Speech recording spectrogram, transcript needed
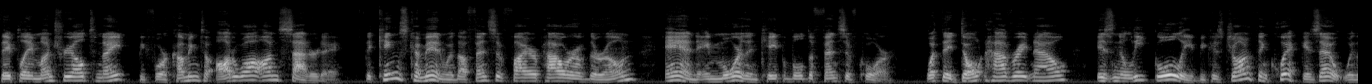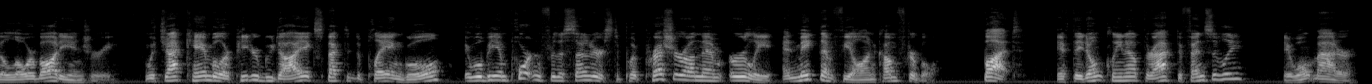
They play Montreal tonight before coming to Ottawa on Saturday. The Kings come in with offensive firepower of their own and a more than capable defensive core. What they don't have right now is an elite goalie because Jonathan Quick is out with a lower body injury. With Jack Campbell or Peter Budaj expected to play in goal, it will be important for the Senators to put pressure on them early and make them feel uncomfortable. But if they don't clean up their act defensively, it won't matter.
